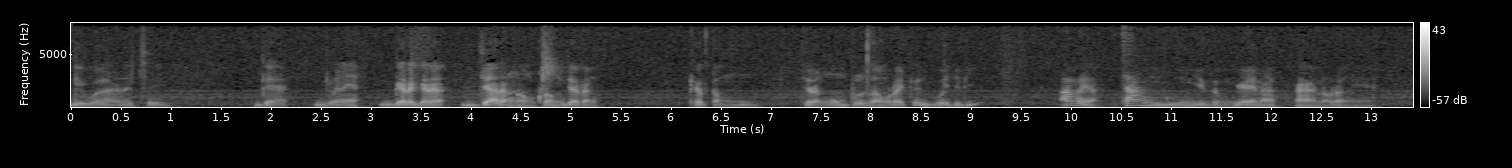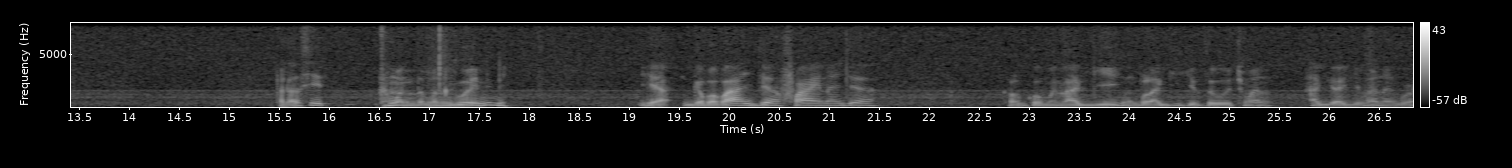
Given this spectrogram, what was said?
gimana cuy? Gak gimana ya? Gara-gara jarang nongkrong jarang ketemu jarang ngumpul sama mereka gue jadi apa ya canggung gitu. Nggak enakan orangnya. Padahal sih teman-teman gue ini nih ya gak apa-apa aja fine aja. Kalau gue main lagi ngumpul lagi gitu cuman agak gimana gue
